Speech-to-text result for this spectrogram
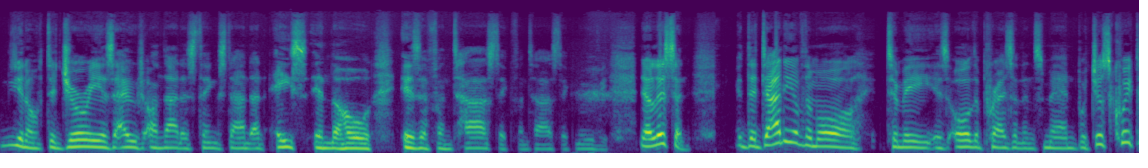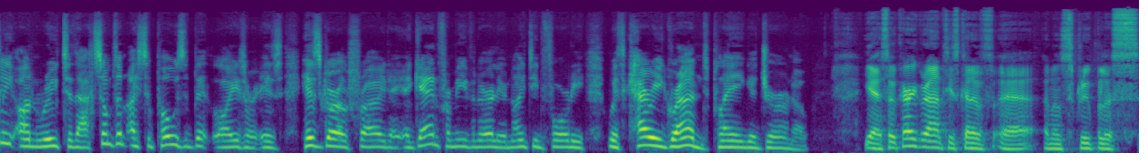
you know, the jury is out on that as things stand. And Ace in the Hole is a fantastic, fantastic movie. Now, listen, the daddy of them all to me is all the president's men. But just quickly en route to that, something I suppose a bit lighter is His Girl Friday, again from even earlier, 1940, with Cary Grant playing a journo. Yeah, so Cary Grant, he's kind of uh, an unscrupulous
